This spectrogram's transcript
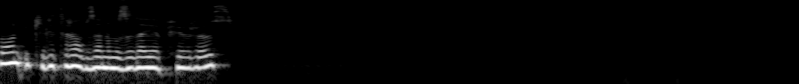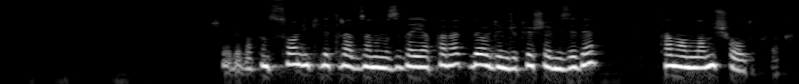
Son ikili trabzanımızı da yapıyoruz. Şöyle bakın son ikili trabzanımızı da yaparak dördüncü köşemizi de tamamlamış olduk bakın.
